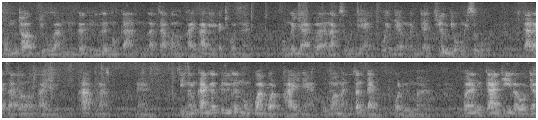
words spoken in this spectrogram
ผมชอบอยู่อันหนึ่งก็คือเรื่องของการรักษาความปลอดภัยภาคเอกชนนะผมก็อยากว่าหลักสูตรเนี่ยควรจะมันจะเชื่อมโยงไปสู่ การรักษาความปลอดภัยภาครัฐนะสิ่งสำคัญก็คือเรื่องของความปลอดภัยเนี่ย ผมว่ามันตั้งแต่บุคคลขึ้นมา เพราะฉะนั้นการที่เราจะ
